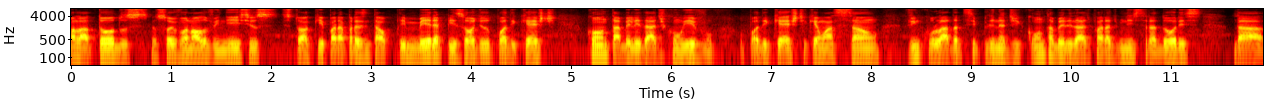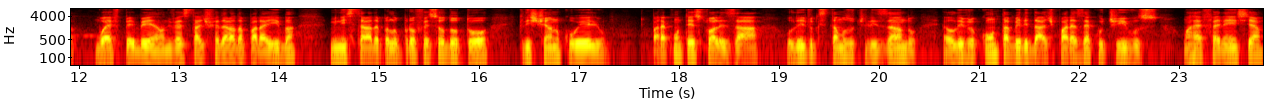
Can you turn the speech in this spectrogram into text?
Olá a todos, eu sou Ivonaldo Vinícius, estou aqui para apresentar o primeiro episódio do podcast Contabilidade com Ivo, o podcast que é uma ação vinculada à disciplina de Contabilidade para Administradores da UFPB, na Universidade Federal da Paraíba, ministrada pelo professor doutor Cristiano Coelho. Para contextualizar, o livro que estamos utilizando é o livro Contabilidade para Executivos, uma referência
